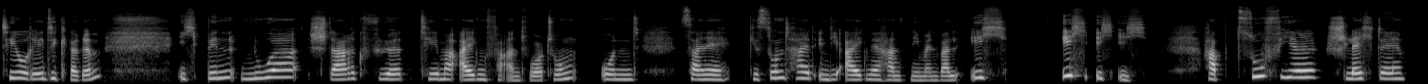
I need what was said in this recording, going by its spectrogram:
Theoretikerin. Ich bin nur stark für Thema Eigenverantwortung und seine Gesundheit in die eigene Hand nehmen, weil ich, ich, ich, ich habe zu viel schlechte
